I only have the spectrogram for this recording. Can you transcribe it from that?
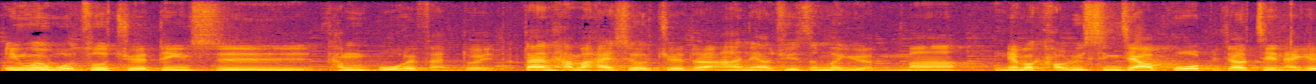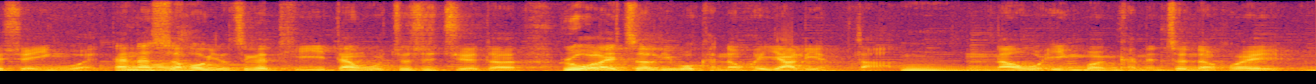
因为我做决定是他们不会反对的，但他们还是有觉得啊，你要去这么远吗？你要不要考虑新加坡比较近，还可以学英文？但那时候有这个提议，但我就是觉得，如果我来这里，我可能会压力很大，嗯嗯，然后我英文可能真的会、嗯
